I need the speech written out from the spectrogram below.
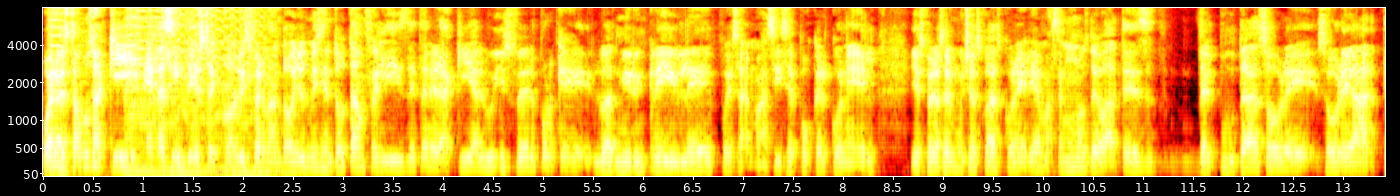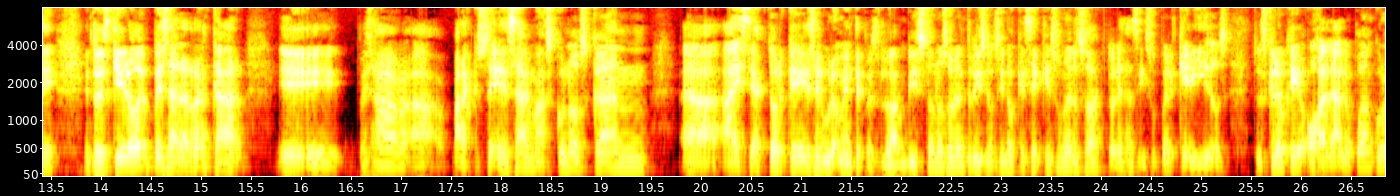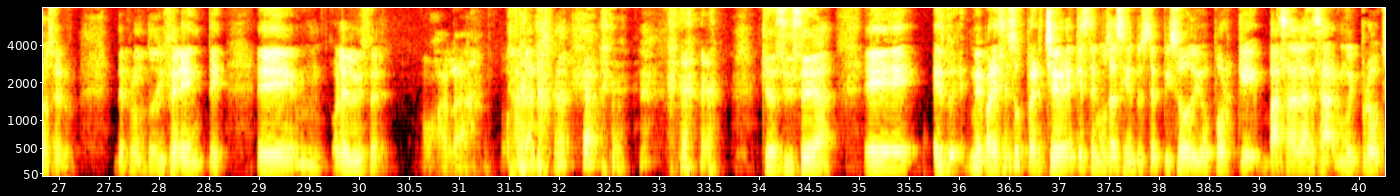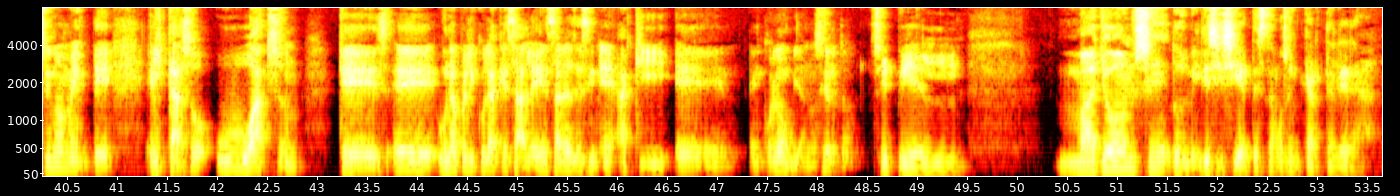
Bueno, estamos aquí en la cinta y estoy con Luis Fernando Hoyos. Me siento tan feliz de tener aquí a Luis Fer porque lo admiro increíble. Pues además hice póker con él y espero hacer muchas cosas con él. Y además tenemos unos debates del puta sobre, sobre arte. Entonces quiero empezar a arrancar eh, pues para que ustedes además conozcan a, a, este actor que seguramente pues lo han visto no solo en televisión, sino que sé que es uno de esos actores así súper queridos. Entonces creo que ojalá lo puedan conocer de pronto diferente. Eh, hola Luisfer. Ojalá. Ojalá. que así sea. Eh, es, me parece súper chévere que estemos haciendo este episodio porque vas a lanzar muy próximamente el caso Watson que es eh, una película que sale en salas de cine aquí eh, en Colombia, ¿no es cierto? Sí, Pi, el mayo 11, 2017 estamos en cartelera.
